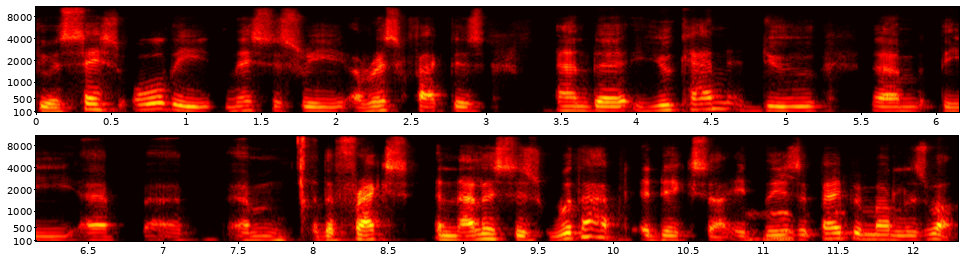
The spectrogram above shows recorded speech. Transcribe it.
to assess all the necessary risk factors, and uh, you can do um, the uh, uh, um, the FRAX analysis without a DEXA. It, mm-hmm. there's a paper model as well.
